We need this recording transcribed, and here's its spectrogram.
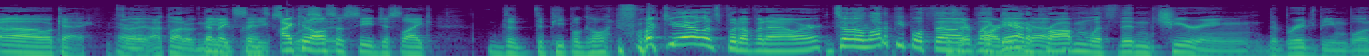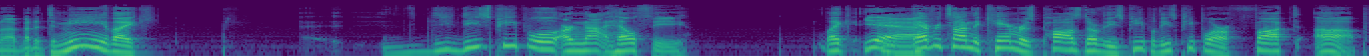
oh okay. So right. I thought it that makes sense. I could also see just like the the people going fuck yeah, let's put up an hour. So a lot of people thought like they had a up. problem with them cheering the bridge being blown up, but to me, like th- these people are not healthy. Like Yeah. every time the camera is paused over these people, these people are fucked up.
